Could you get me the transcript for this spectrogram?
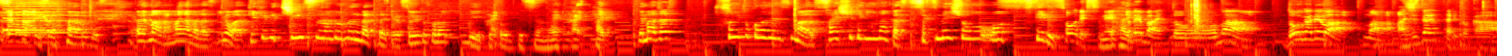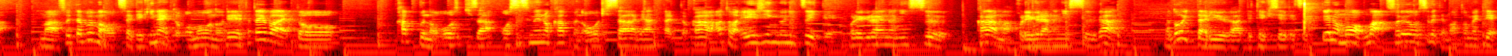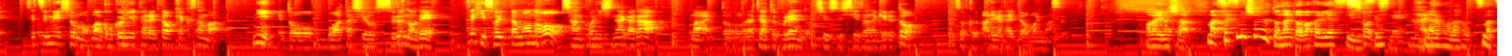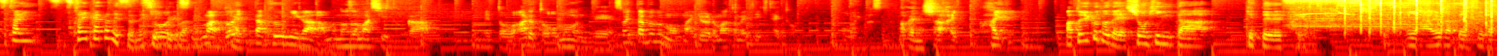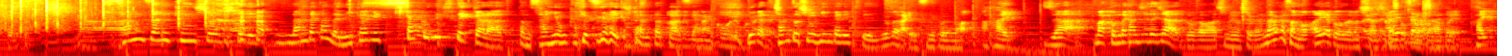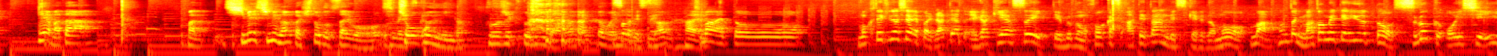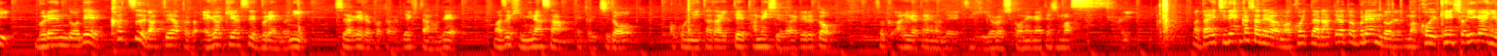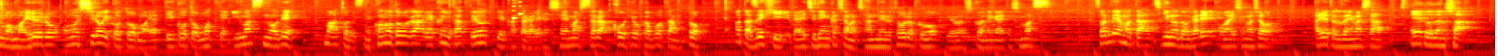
まあ、まだまだ、要は結局抽出の部分だったりとか、そういうところっていうことですよね。はいはい。で、まあ、じゃあ、そういうところで、まあ、最終的になんか説明書をつける。そうですね、はい例えば、えっとまあ、動画では、まあ、味だったりとか、まあ、そういった部分はお伝えできないと思うので例えば、えっと、カップの大きさおすすめのカップの大きさであったりとかあとはエイジングについてこれぐらいの日数から、まあ、これぐらいの日数がどういった理由があって適正ですっていうのも、まあ、それを全てまとめて説明書も、まあ、ご購入いただいたお客様に、えっと、お渡しをするのでぜひそういったものを参考にしながら、まあえっと、ラテアートブレンドを抽出していただけるとすごくありがたいと思います。わかりました。まあ、説明書を読むとなんかわかりやすいですね。そうですねはいなるほど、なるほど。つまり、使い、使い方ですよね、そうですね、まあ、どういっはた風味が望ましいとか、えっと、あると思うんでそういった部分もまあいろいろまとめていきたいと思います。わかりました。はい、はい。まあ、ということで、商品化決定です。いやー、よかったです、よかったです。散々検証して、なんだかんだ2ヶ月、企画できてから多分3、4ヶ月ぐらい時間経ってますからあでもない、こうでもないよかった、ちゃんと商品化できてよかったですね、これは。はい。じゃあ、まあこんな感じで、じゃあ動画は締めましょうか。奈良川さんもありがとうございました。あ時間取はい。ではまた、まあ、締め、締めなんか一言最後張本人がプロジェクトリーダーなんか言った方がいいんですね、ないですか。はい。まあえっと目的としてはやっぱりラテアート描きやすいっていう部分をフォーカス当てたんですけれどもまあ本当にまとめて言うとすごく美味しいブレンドでかつラテアートが描きやすいブレンドに仕上げることができたので、まあ、ぜひ皆さん、えっと、一度ご購入いただいて試していただけるとすごくありがたいのでぜひよろしくお願いいたします。はいまあ、第一電化社ではまあこういったラテアートブレンドで、まあ、こういう検証以外にもまあいろいろ面白いことをまあやっていこうと思っていますので、まあ、あとですねこの動画役に立ったよっていう方がいらっしゃいましたら高評価ボタンとまたぜひ第一電化社のチャンネル登録をよろしくお願いいたします。それではまた次の動画でお会いしましょう。ありがとうございました。ありがとうございました。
